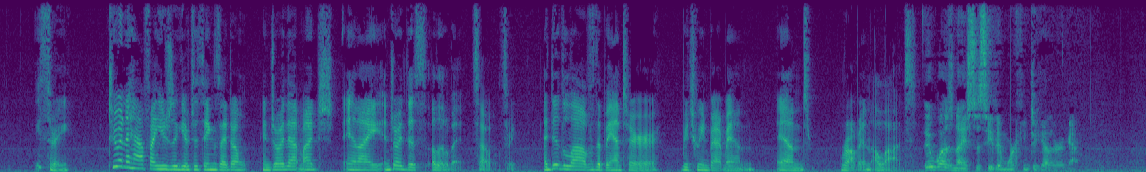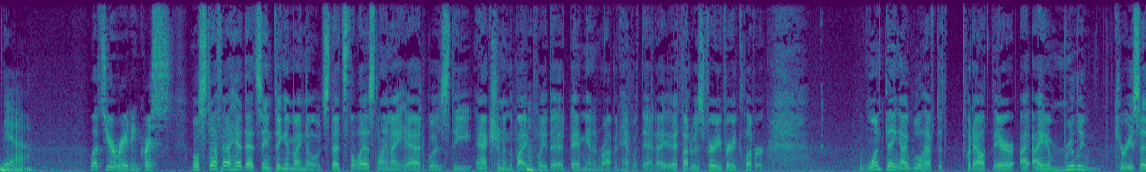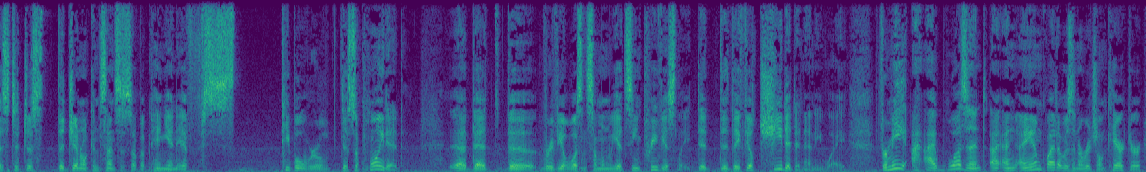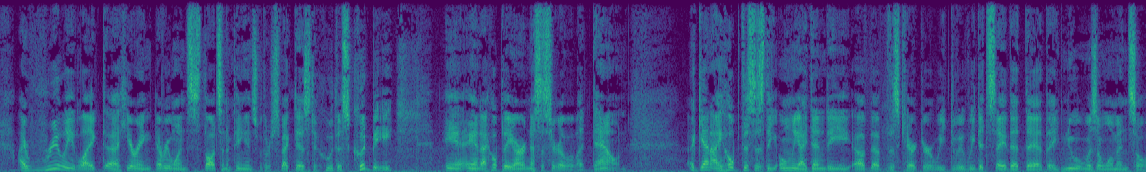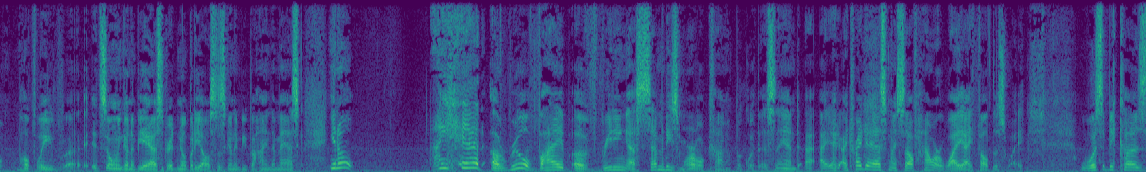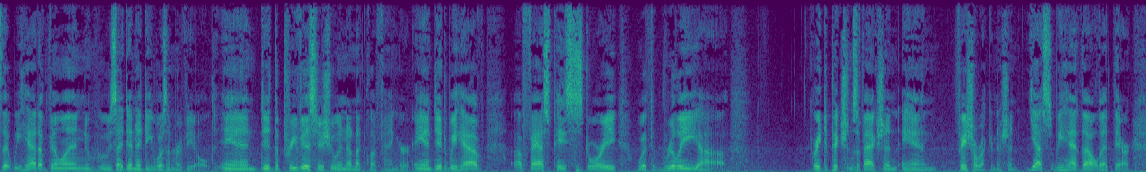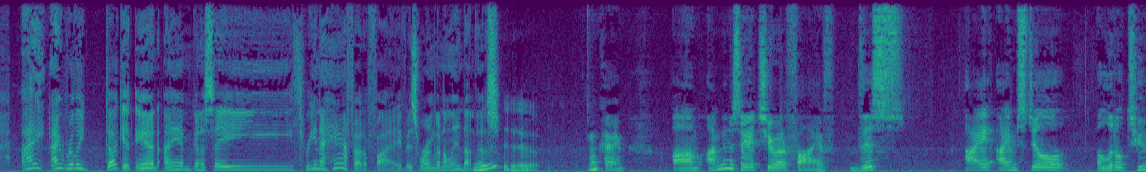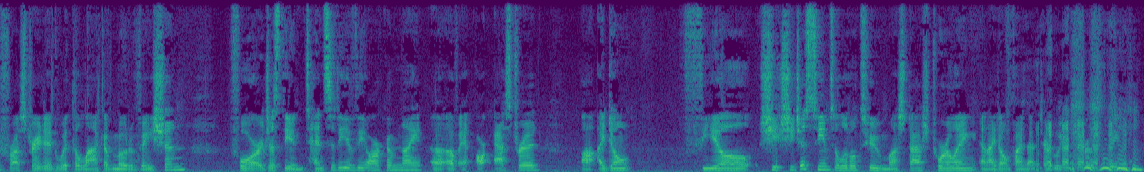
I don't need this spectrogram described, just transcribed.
three. Two and a half. I usually give to things I don't enjoy that much, and I enjoyed this a little bit. So three. I did love the banter between Batman and Robin a lot. It was nice to see them working together again. Yeah. What's your rating, Chris? Well, Steph, I had that same thing in my notes. That's the last line I had was the action and the byplay mm-hmm. that Batman and Robin had with that. I, I, thought it was very, very clever. One thing I will have to put out there, I, I am really curious as to just the general consensus of opinion if s- people were disappointed uh, that the reveal wasn't someone we had seen previously? Did did they feel cheated in any way? For me, I, I wasn't. I, I, am glad it was an original character. I really liked uh, hearing everyone's thoughts and opinions with respect as to who this could be, and, and I hope they aren't necessarily let down again, I hope this is the only identity of, of this character. We do, we did say that they, they, knew it was a woman, so hopefully uh, it's only going to be Astrid. Nobody else is going to be behind the mask. You know, I had a real vibe of reading a 70s Marvel comic book with this, and I, I, I, tried to ask myself how or why I felt this way. Was it because that we had a villain whose identity wasn't revealed? And did the previous issue end on a cliffhanger? And did we have a fast paced story with really uh, great depictions of action and facial recognition. Yes, we had all that there. I, I really dug it, and I am going to say three and a half out of five is where I'm going to land on this. Ooh. Okay. Um, I'm going to say a two out of five. This, I, I am still a little too frustrated with the lack of motivation for just the intensity of the Arkham Knight uh, of Astrid. Uh, I don't feel she she just seems a little too mustache twirling, and I don't find that terribly interesting.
